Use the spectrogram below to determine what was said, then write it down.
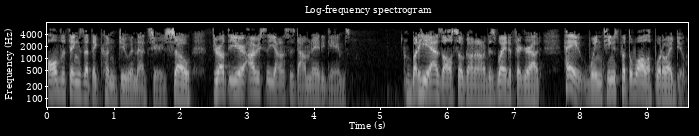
all the things that they couldn't do in that series. So throughout the year, obviously Giannis has dominated games, but he has also gone out of his way to figure out, hey, when teams put the wall up, what do I do?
